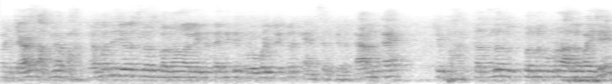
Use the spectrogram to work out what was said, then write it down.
पण ज्यावेळेस आपल्या भारतामध्ये ज्यावेळेस लस बनवायला आली तर त्यांनी ते ग्लोबल टेंडर कॅन्सल केलं. कारण काय? की भारतातलंच उत्पन्न कुठं आलं पाहिजे?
